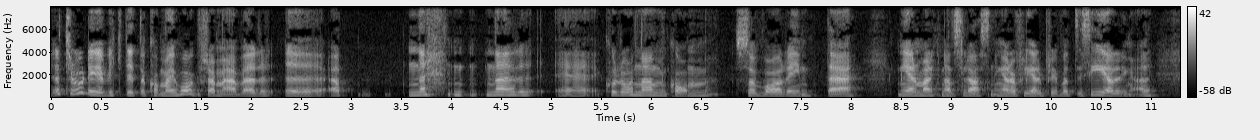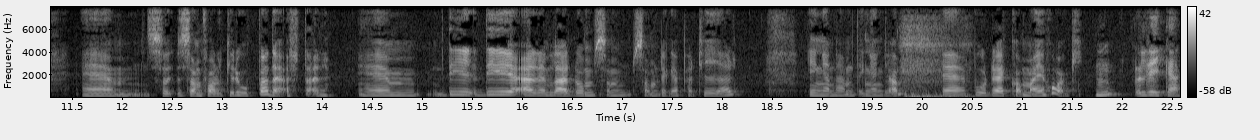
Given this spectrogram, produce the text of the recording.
jag, tror det är viktigt att komma ihåg framöver eh, att när, när eh, coronan kom så var det inte mer marknadslösningar och fler privatiseringar eh, så, som folk ropade efter. Eh, det, det, är en lärdom som somliga partier, ingen nämnd, ingen glömd, eh, borde komma ihåg. Mm. Ulrika?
